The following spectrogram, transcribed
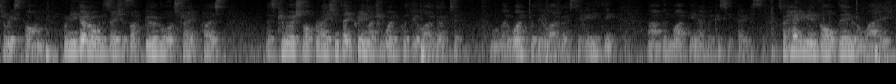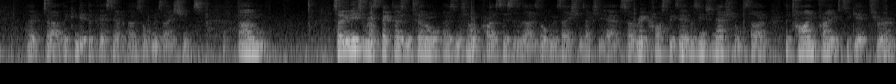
to respond. When you go to organisations like Google or Australia Post, as commercial operations, they pretty much won't put their logo to well they won't put their logos to anything uh, that might be an advocacy piece. So how do you involve them in a way that uh, they can get the best out of those organisations? Um, so you need to respect those internal those internal processes that those organisations actually have. So Red Cross, for example, is international. So the time frames to get through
